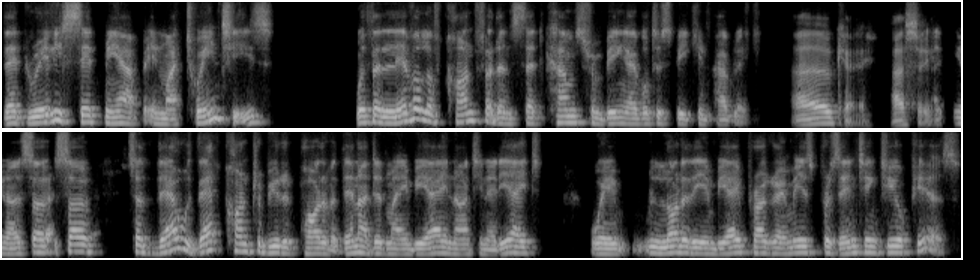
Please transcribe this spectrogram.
that really set me up in my 20s with a level of confidence that comes from being able to speak in public. Okay. I see. you know so so so that that contributed part of it. Then i did my mba in 1988 where a lot of the mba program is presenting to your peers.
